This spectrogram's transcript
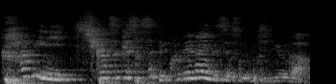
神に近づけさせてくれないんですよその自由は。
